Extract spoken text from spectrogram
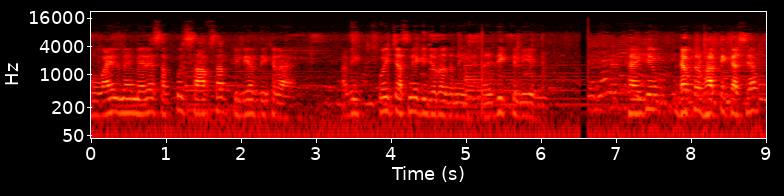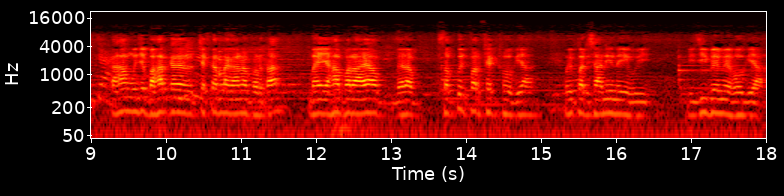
मोबाइल में मेरे सब कुछ साफ़ साफ़ क्लियर दिख रहा है। अभी कोई चश्मे की ज़रूरत नहीं है, नज़दीक के लिए भी। Thank you doctor Bharti Kashyap कहा मुझे बाहर का चक्कर लगाना पड़ता। मैं यहाँ पर आया, मेरा सब कुछ परफेक्ट हो गया। कोई परेशानी नहीं हुई। इजी वे में हो गया।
